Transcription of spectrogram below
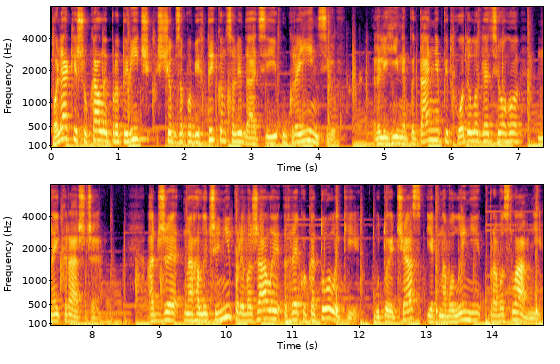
Поляки шукали протиріч, щоб запобігти консолідації українців. Релігійне питання підходило для цього найкраще. Адже на Галичині переважали греко-католики, у той час як на Волині православні.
